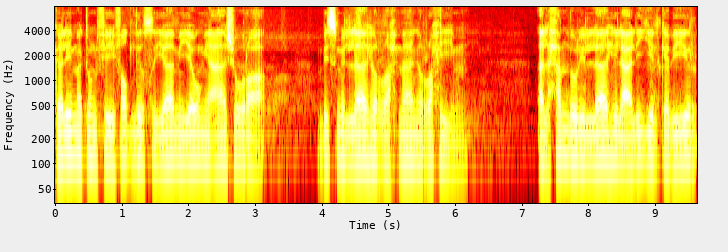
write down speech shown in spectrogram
كلمة في فضل صيام يوم عاشوراء. بسم الله الرحمن الرحيم. الحمد لله العلي الكبير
